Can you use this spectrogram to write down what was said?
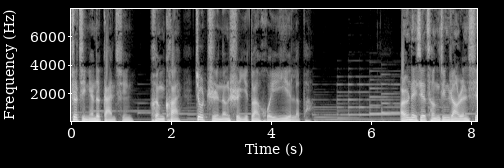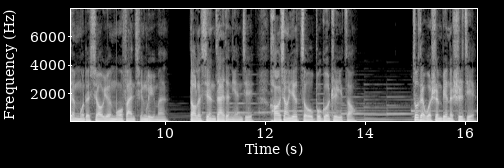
这几年的感情很快就只能是一段回忆了吧。而那些曾经让人羡慕的校园模范情侣们，到了现在的年纪，好像也走不过这一遭。坐在我身边的师姐，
